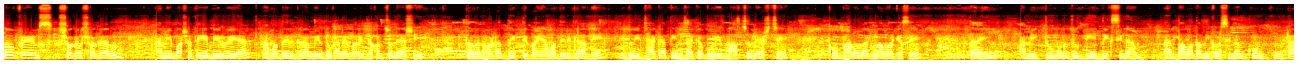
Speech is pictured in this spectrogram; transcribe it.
হ্যালো ফ্রেন্ডস সকাল সকাল। আমি বাসা থেকে বেরোইয়া আমাদের গ্রামের দোকানের বারে যখন চলে আসি, তখন হঠাৎ দেখতে পাই আমাদের গ্রামে দুই ঝাঁকা, তিন ঝাঁকা ভরে মাছ চলে আসছে। খুব ভালো লাগল আমার কাছে। তাই আমি একটু মনোযোগ দিয়ে দেখছিলাম আর দামাদামি করছিলাম কোনটা,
